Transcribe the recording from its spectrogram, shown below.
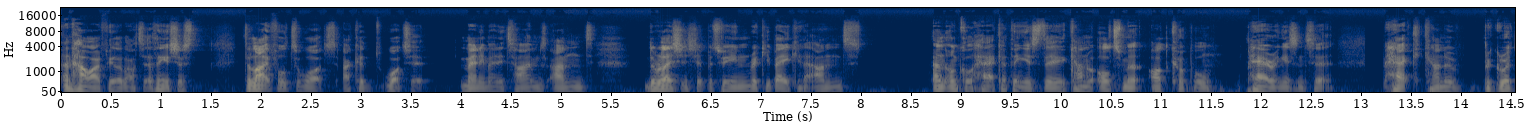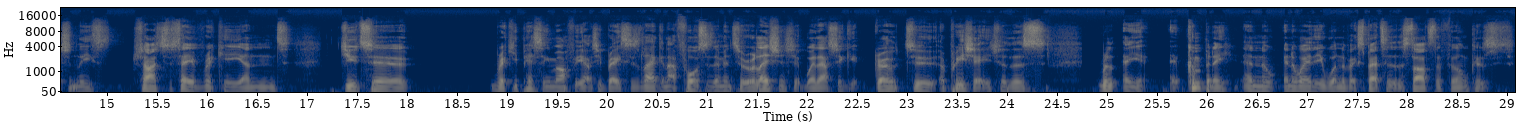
and how I feel about it. I think it's just delightful to watch. I could watch it many many times, and the relationship between Ricky Baker and and Uncle Heck, I think, is the kind of ultimate odd couple pairing, isn't it? Heck kind of begrudgingly tries to save Ricky, and due to Ricky pissing him off, he actually breaks his leg, and that forces them into a relationship where they actually grow to appreciate each other's uh, company in a, in a way that you wouldn't have expected at the start of the film, because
